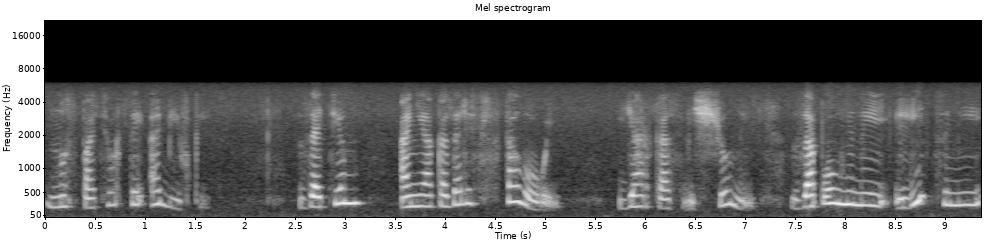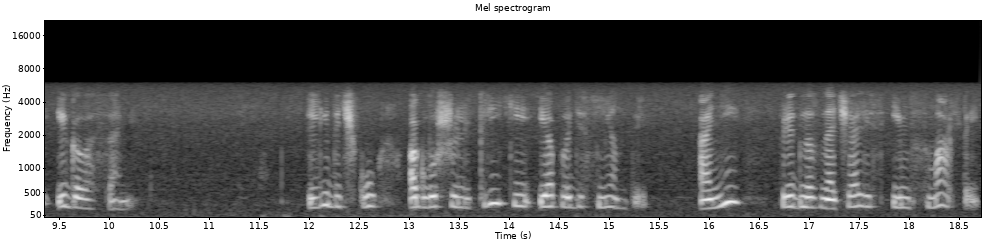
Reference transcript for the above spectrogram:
но с потертой обивкой. Затем они оказались в столовой, ярко освещенной, заполненной лицами и голосами. Лидочку оглушили крики и аплодисменты. Они предназначались им с Мартой.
